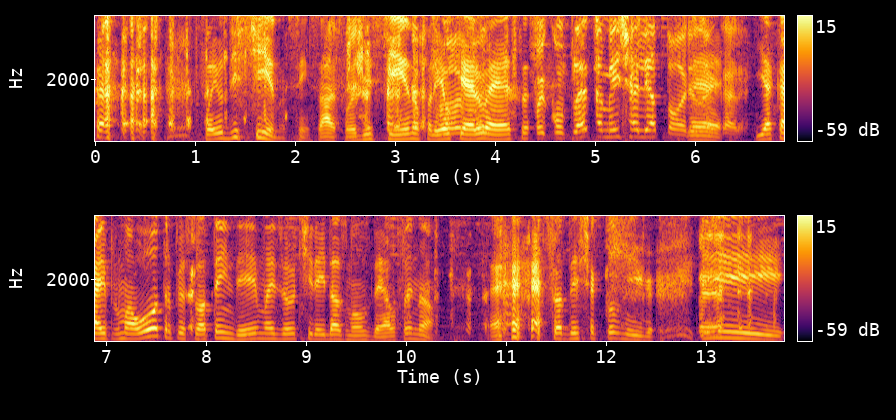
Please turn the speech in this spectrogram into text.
foi o destino, sim, sabe? Foi o destino, eu falei, eu Foi, quero foi. essa. Foi completamente aleatório, É. né, cara? Ia cair pra uma outra pessoa atender, mas eu tirei das mãos dela. Falei, não, essa deixa comigo. E,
